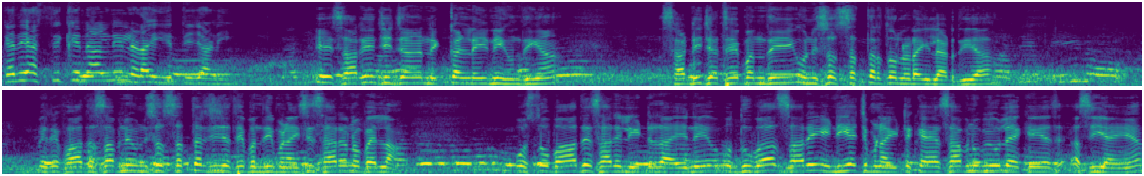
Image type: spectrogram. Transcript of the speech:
ਕਹਿੰਦੇ ਇਸ ਤਰੀਕੇ ਨਾਲ ਨਹੀਂ ਲੜਾਈ ਜਿੱਤੀ ਜਾਣੀ। ਇਹ ਸਾਰੀਆਂ ਚੀਜ਼ਾਂ ਨਿਕਲ ਲਈ ਨਹੀਂ ਹੁੰਦੀਆਂ। ਸਾਡੀ ਜਥੇਬੰਦੀ 1970 ਤੋਂ ਲੜਾਈ ਲੜਦੀ ਆ। ਮੇਰੇ ਫਾਦਰ ਸਾਹਿਬ ਨੇ 1970 'ਚ ਜਥੇਬੰਦੀ ਬਣਾਈ ਸੀ ਸਾਰਿਆਂ ਨੂੰ ਪਹਿਲਾਂ। ਉਸ ਤੋਂ ਬਾਅਦ ਇਹ ਸਾਰੇ ਲੀਡਰ ਆਏ ਨੇ। ਉਸ ਤੋਂ ਬਾਅਦ ਸਾਰੇ ਇੰਡੀਆ 'ਚ ਬਣਾਈ ਟਕੈਤ ਸਾਹਿਬ ਨੂੰ ਵੀ ਉਹ ਲੈ ਕੇ ਅਸੀਂ ਆਏ ਆ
